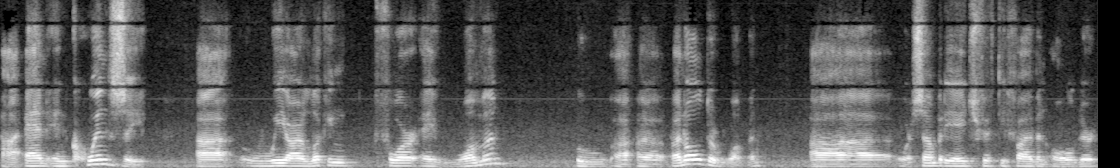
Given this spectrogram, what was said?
Uh, and in Quincy, uh, we are looking for a woman who, uh, uh, an older woman, uh, or somebody age 55 and older,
